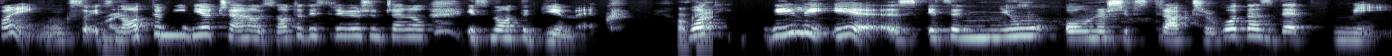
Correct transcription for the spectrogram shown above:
thing so it's Right. not a media channel it's not a distribution channel it's not a gimmick Okay. what it really is, it's a new ownership structure. What does that mean?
